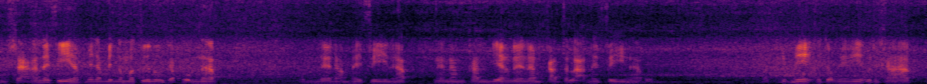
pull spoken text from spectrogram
ปรึกษากันได้ฟรีครับไม่จำเป็นต้องมาซื้อหนูจากผมนะครับ ผมแนะนำให้ฟรีนะครับ แนะนำการเลี้ยงแนะนำการตลาดให้ฟรีนะครับผมคลิปนี้ก็จบเพียงนี้อุตสดีครับ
